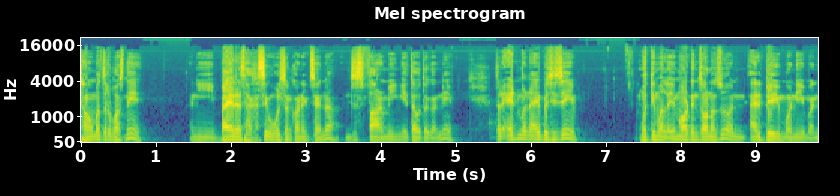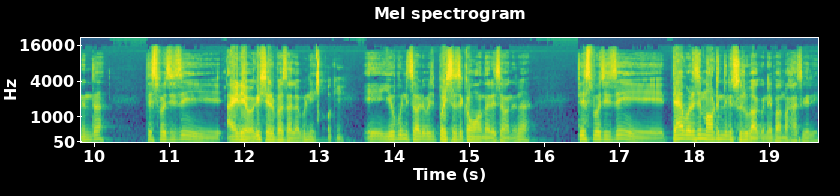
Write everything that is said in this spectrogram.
ठाउँमा मात्र बस्ने अनि बाहिर थाहा खासै वर्ल्डसँग कनेक्ट छैन जस्ट फार्मिङ यताउता गर्ने। तर एडमन आएपछि चाहिँ म तिमीलाई यो माउन्टेन चढाउँछु अनि आइल पे यु मनी भन्यो नि त। त्यसपछि चाहिँ आइडिया भयो कि शेर्पाहरूलाई पनि। ओके ए यो पनि चढेपछि पैसा चाहिँ कमाउँदो रहेछ भनेर। त्यसपछि चाहिँ त्यहाँबाट चाहिँ माउन्टेनियरिङ सुरु भएको नेपालमा खास गरी।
